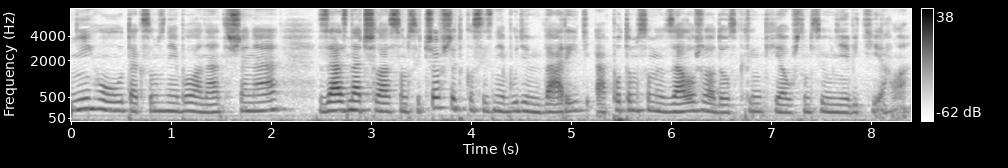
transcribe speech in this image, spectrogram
knihu, tak som z nej bola nadšená, zaznačila som si, čo všetko si z nej budem variť a potom som ju založila do skrinky a už som si ju nevytiahla.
